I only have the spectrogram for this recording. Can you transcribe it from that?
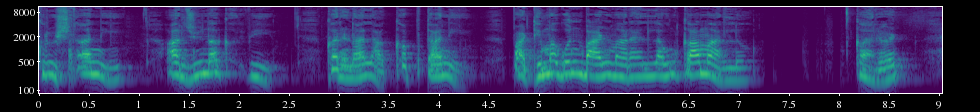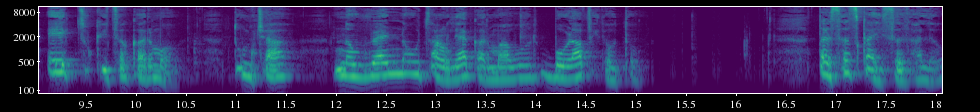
कृष्णाने अर्जुनाकरवी कर्णाला कपटाने पाठीमागून बाण मारायला लावून का मारलं? कारण एक चुकीचं कर्म तुमच्या नव्याण्णव चांगल्या कर्मावर बोळा फिरवतो. तसंच काहीस झालं.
